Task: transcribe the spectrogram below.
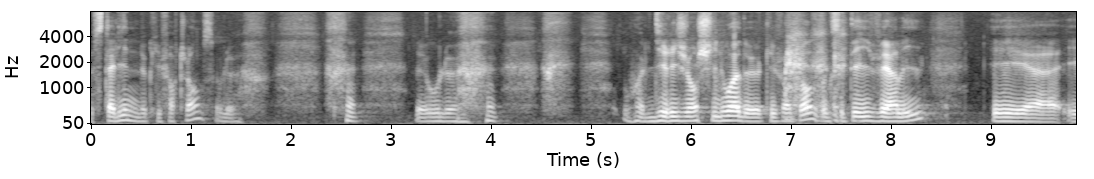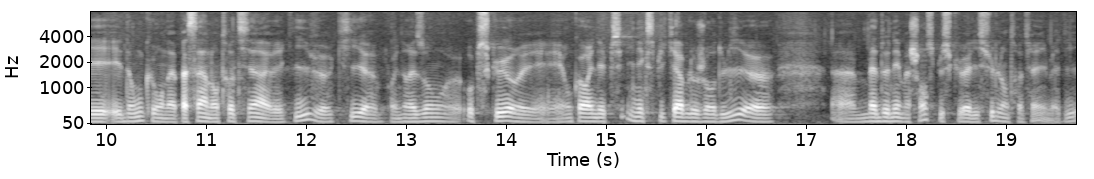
Staline de Clifford Chance, ou le, dirigeant chinois de Clifford Chance. Donc c'était Yves Verly. Euh, et, donc, on a passé un entretien avec Yves qui, pour une raison obscure et encore inexplicable aujourd'hui, m'a donné ma chance, puisque à l'issue de l'entretien, il m'a dit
